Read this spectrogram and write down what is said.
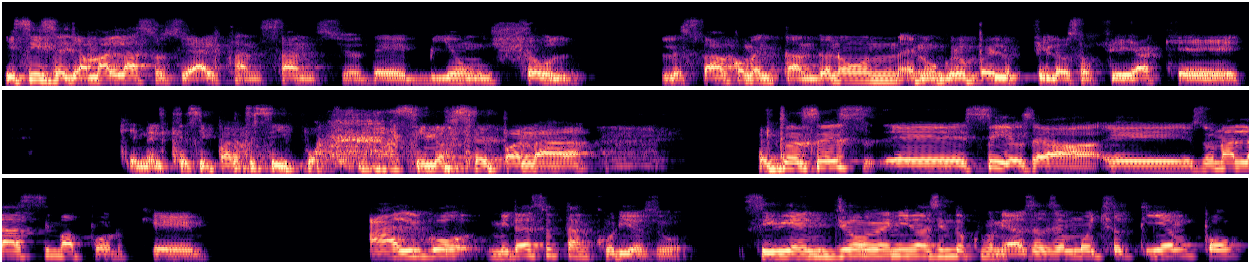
Y sí, se llama La Sociedad del Cansancio de Byung-Chul. Lo estaba comentando en un, en un grupo de filosofía que, que en el que sí participo, así no sepa nada. Entonces, eh, sí, o sea, eh, es una lástima porque algo, mira eso tan curioso, si bien yo he venido haciendo comunidades hace mucho tiempo,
